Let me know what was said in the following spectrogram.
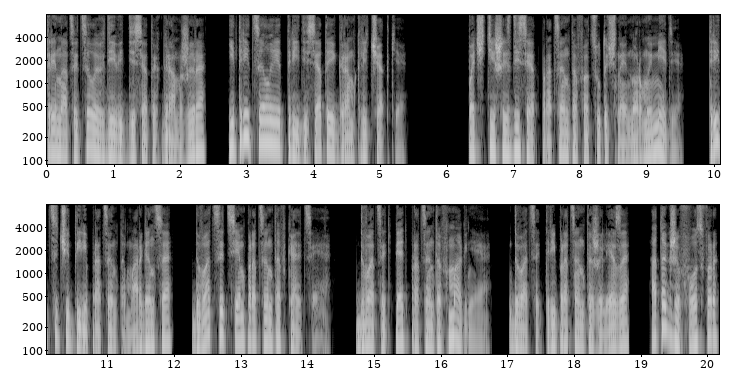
13,9 грамм жира и 3,3 грамм клетчатки. Почти 60% от суточной нормы меди, 34% марганца, 27% кальция, 25% магния, 23% железа, а также фосфор,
